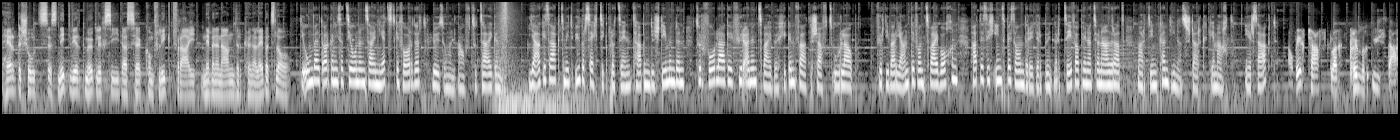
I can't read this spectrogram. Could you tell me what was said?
Herdenschutz es nicht wird möglich sein, dass äh, konfliktfrei nebeneinander können leben zu lassen. Die Umweltorganisationen seien jetzt gefordert, Lösungen aufzuzeigen. Ja gesagt mit über 60 Prozent haben die Stimmenden zur Vorlage für einen zweiwöchigen Vaterschaftsurlaub. Für die Variante von zwei Wochen hatte sich insbesondere der Bündner CVP-Nationalrat Martin Candinas stark gemacht. Er sagt, auch wirtschaftlich können wir uns das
